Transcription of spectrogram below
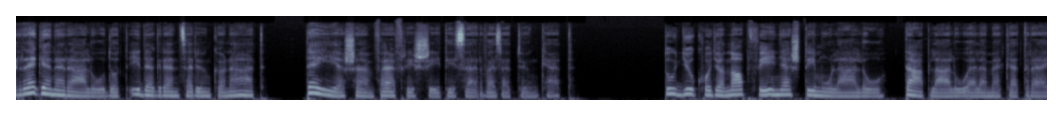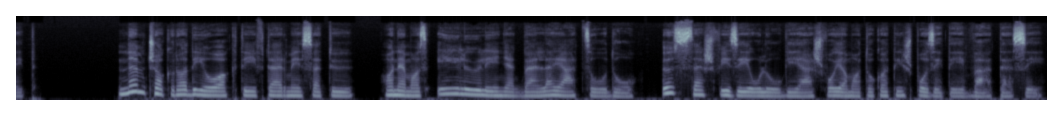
regenerálódott idegrendszerünkön át teljesen felfrissíti szervezetünket. Tudjuk, hogy a nap fénye stimuláló, tápláló elemeket rejt. Nem csak radioaktív természetű, hanem az élő lényekben lejátszódó, összes fiziológiás folyamatokat is pozitívvá teszi.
